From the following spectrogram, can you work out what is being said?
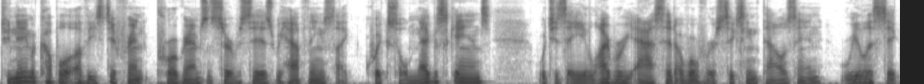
To name a couple of these different programs and services, we have things like Quixel Megascans, which is a library asset of over 16,000 realistic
